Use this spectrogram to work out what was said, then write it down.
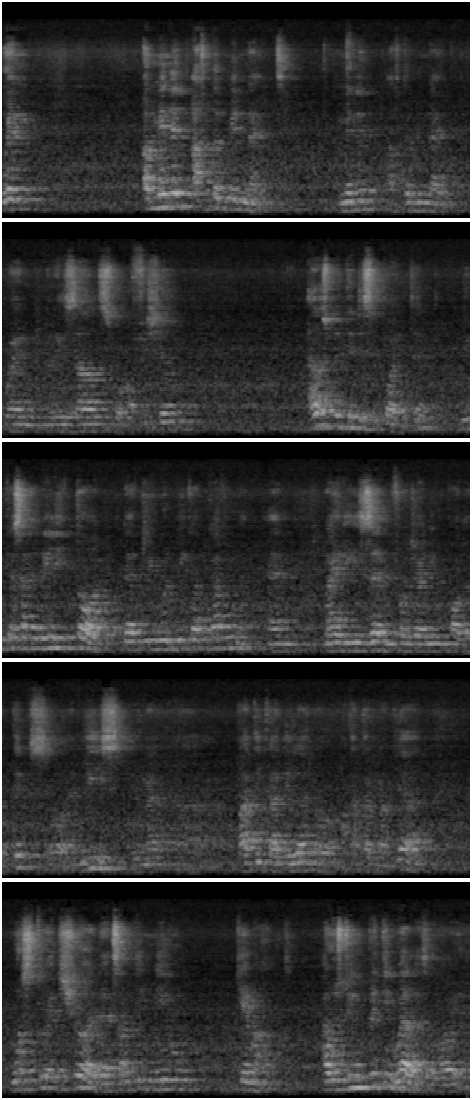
when a minute after midnight, minute after midnight, when the results were official, I was pretty disappointed because I really thought that we would become government. And my reason for joining politics, or at least in, uh, Parti Keadilan or Pakatan Rakyat, was to ensure that something new came out. I was doing pretty well as a lawyer.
